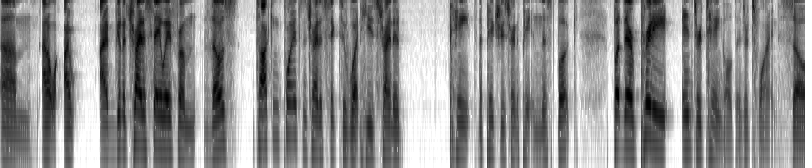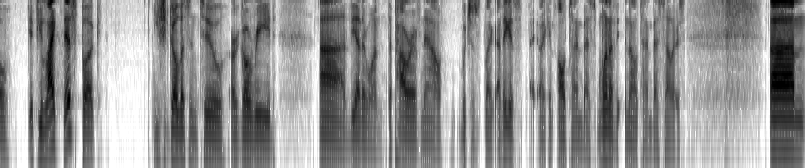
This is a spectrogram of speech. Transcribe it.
um, I don't. I I'm gonna try to stay away from those talking points and try to stick to what he's trying to paint, the picture he's trying to paint in this book. But they're pretty intertangled, intertwined. So if you like this book, you should go listen to or go read uh, the other one, The Power of Now, which is like I think it's like an all time best, one of the, an all time bestsellers. Um,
